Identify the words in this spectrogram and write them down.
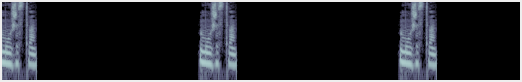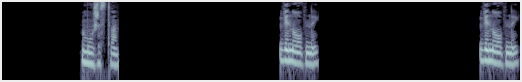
Мужество. Мужество. Мужество. Мужество. Виновный. Виновный.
